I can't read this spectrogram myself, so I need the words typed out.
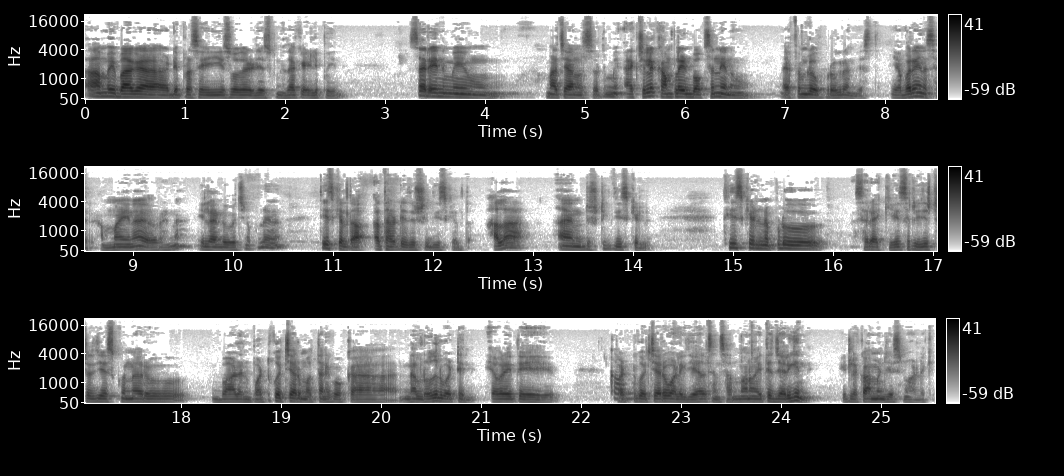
ఆ అమ్మాయి బాగా డిప్రెస్ అయ్యి సూసైడ్ చేసుకునే దాకా వెళ్ళిపోయింది. సరే అని మేము మా ఛానల్స్ తోటి యాక్చువల్గా కంప్లైంట్ బాక్స్ అని నేను ఎఫ్ఎంలో ఒక ప్రోగ్రామ్ చేస్తాను ఎవరైనా సరే అమ్మాయినా ఎవరైనా ఇలాంటివి వచ్చినప్పుడు నేను తీసుకెళ్తా అథారిటీ దృష్టికి తీసుకెళ్తా. అలా ఆయన దృష్టికి తీసుకెళ్ళాను తీసుకెళ్ళినప్పుడు సరే ఆ కేసు రిజిస్టర్ చేసుకున్నారు. వాళ్ళని పట్టుకొచ్చారు మొత్తానికి ఒక నెల రోజులు పట్టింది. ఎవరైతే పట్టుకొచ్చారో వాళ్ళకి చేయాల్సిన సన్మానం అయితే జరిగింది. ఇట్లా కామెంట్ చేసిన వాళ్ళకి.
